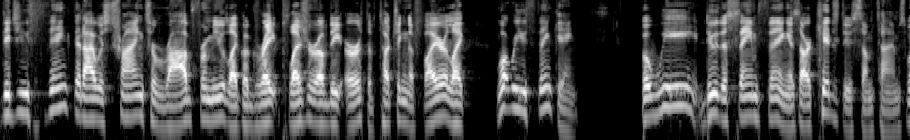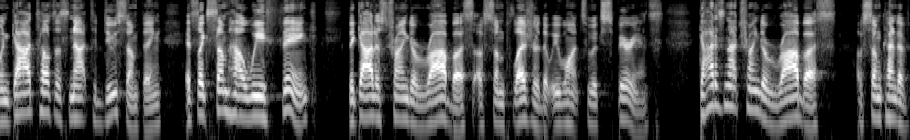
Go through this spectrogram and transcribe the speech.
did you think that I was trying to rob from you like a great pleasure of the earth of touching the fire? Like, what were you thinking? But we do the same thing as our kids do sometimes. When God tells us not to do something, it's like somehow we think that God is trying to rob us of some pleasure that we want to experience. God is not trying to rob us of some kind of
